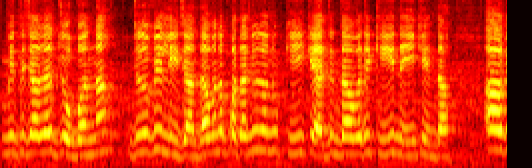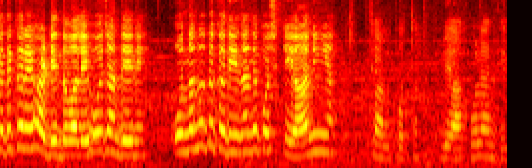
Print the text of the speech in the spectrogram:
ਮੈਨੂੰ ਤੇ ਜ਼ਿਆਦਾ ਜੋਬਨ ਨਾ ਜਦੋਂ ਵੇਲੀ ਜਾਂਦਾ ਵਾ ਨਾ ਪਤਾ ਨਹੀਂ ਉਹਨਾਂ ਨੂੰ ਕੀ ਕਹਿ ਦਿੰਦਾ ਵਾ ਤੇ ਕੀ ਨਹੀਂ ਕਹਿੰਦਾ। ਆ ਕੇ ਤੇ ਘਰੇ ਸਾਡੇ ਦਿਵਾਲੇ ਹੋ ਜਾਂਦੇ ਨੇ। ਉਹਨਾਂ ਨੂੰ ਤੇ ਕਦੀ ਇਹਨਾਂ ਨੇ ਕੁਝ ਕਿਹਾ ਨਹੀਂ ਆ। ਚੱਲ ਪੁੱਤ ਵਿਆਹ ਹੋ ਲੈਂਦੇ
